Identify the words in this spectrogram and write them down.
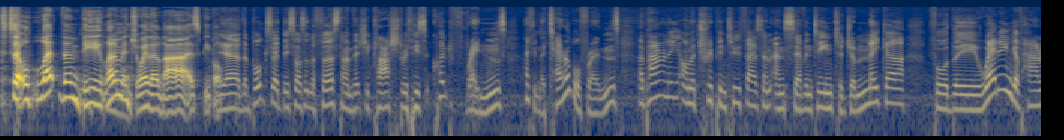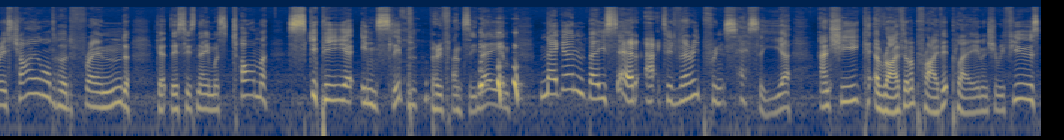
So let them be. Let them mm-hmm. enjoy their lives, people. Yeah, the book said this wasn't the first time that she clashed with his quote friends. I think they're terrible friends. Apparently, on a trip in 2017 to Jamaica for the wedding of Harry's childhood friend. Get this, his name was Tom Skippy Inskip. Very fancy name. Meghan, they said, acted very princessy, and she arrived on a private plane and she refused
